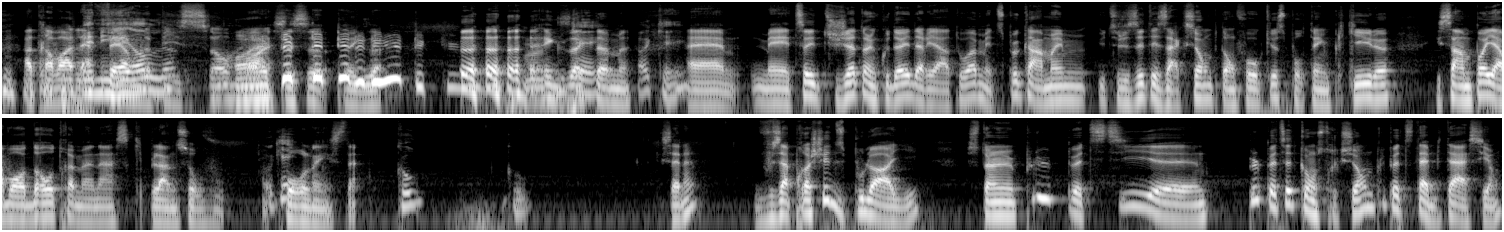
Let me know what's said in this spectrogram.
à travers la ferme, puis. Ouais. Ouais, c'est ça. exact. Exactement. Euh, mais tu sais, tu jettes un coup d'œil derrière toi, mais tu peux quand même utiliser tes actions et ton focus pour t'impliquer. Là. Il semble pas y avoir d'autres menaces qui planent sur vous pour l'instant. Cool. Cool. Excellent. Vous approchez du poulailler. C'est un plus petit, euh, une plus petite construction, une plus petite habitation.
